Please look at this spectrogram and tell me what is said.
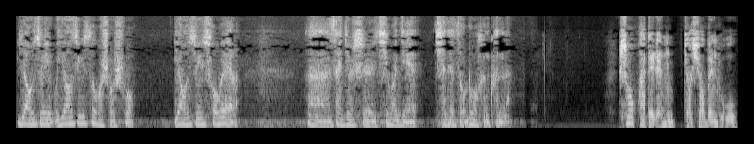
腰椎我腰椎做过手术，腰椎错位了，呃，再就是膝关节现在走路很困难。说话的人叫肖文如，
